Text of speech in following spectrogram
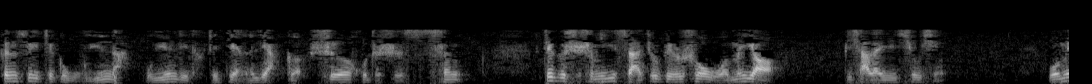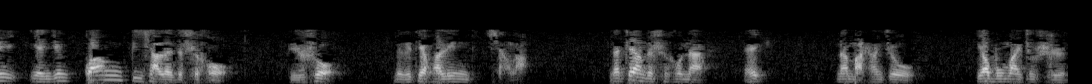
跟随这个五蕴呐，五蕴里头就点了两个奢或者是生，这个是什么意思啊？就比如说我们要闭下来修行，我们眼睛光闭下来的时候，比如说那个电话铃响了，那这样的时候呢，哎，那马上就要不嘛就是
